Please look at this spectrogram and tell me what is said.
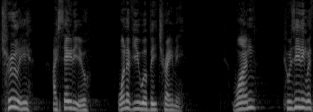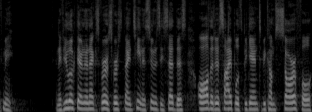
Truly, I say to you, one of you will betray me. One who is eating with me. And if you look there in the next verse, verse 19, as soon as he said this, all the disciples began to become sorrowful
